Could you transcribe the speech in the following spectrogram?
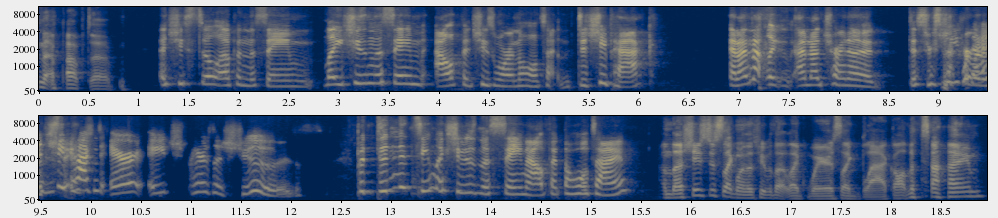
that popped up. and she's still up in the same like she's in the same outfit she's worn the whole time. Did she pack? And I'm not like I'm not trying to disrespect She her. but said she saying packed air H pairs of shoes. But didn't it seem like she was in the same outfit the whole time? Unless she's just like one of those people that like wears like black all the time.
